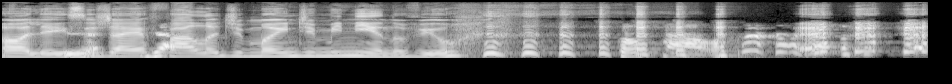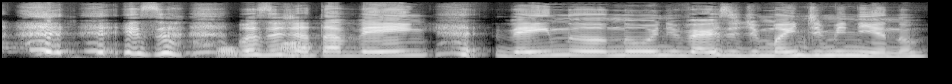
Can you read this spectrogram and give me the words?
Olha, isso já é já... fala de mãe de menino, viu? Total. isso, Total. Você já tá bem, bem no, no universo de mãe de menino.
